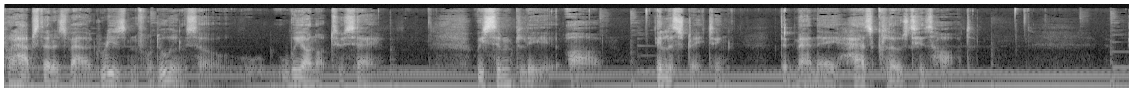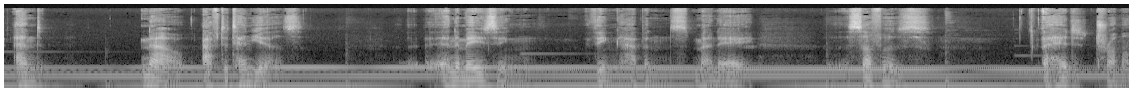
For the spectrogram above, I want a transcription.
Perhaps there is valid reason for doing so. We are not to say. We simply are illustrating that man A has closed his heart. And now, after 10 years, an amazing thing happens. Man A suffers a head trauma.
